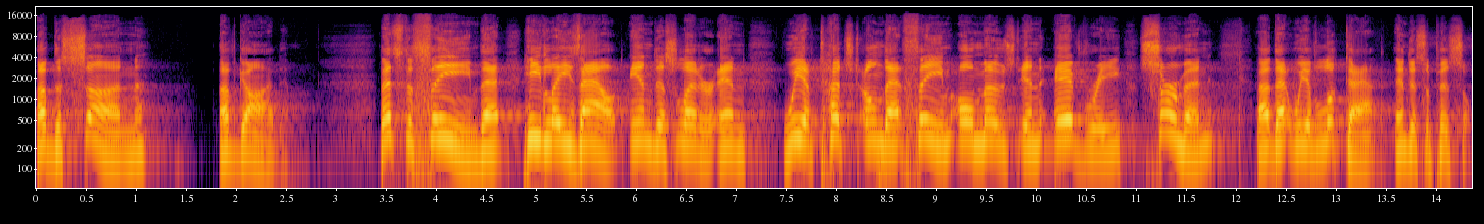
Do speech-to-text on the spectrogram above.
of the Son of God. That's the theme that he lays out in this letter, and we have touched on that theme almost in every sermon uh, that we have looked at in this epistle.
